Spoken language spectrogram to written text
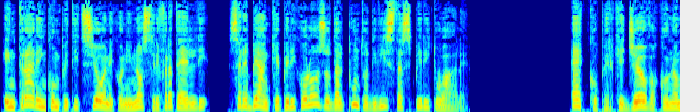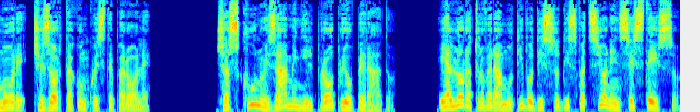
entrare in competizione con i nostri fratelli sarebbe anche pericoloso dal punto di vista spirituale. Ecco perché Geova con amore ci esorta con queste parole Ciascuno esamini il proprio operato e allora troverà motivo di soddisfazione in se stesso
